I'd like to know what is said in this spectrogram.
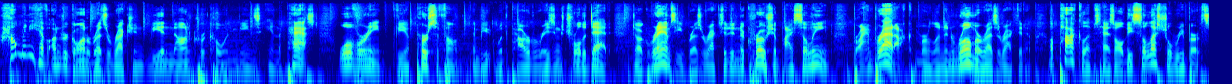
how many have undergone resurrection via non Krakoan means in the past? Wolverine via Persephone, a mutant with the power to raise and control the dead. Doug Ramsey resurrected in Necrosha by Selene. Brian Braddock, Merlin and Roma resurrected him. Apocalypse has all these celestial rebirths.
